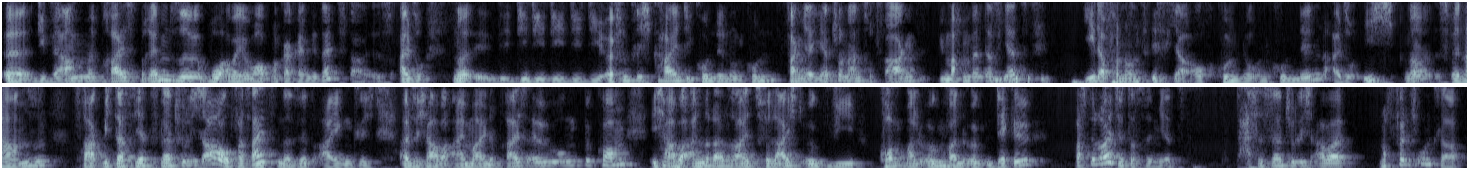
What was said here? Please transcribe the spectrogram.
äh, die Wärmepreisbremse, wo aber ja überhaupt noch gar kein Gesetz da ist. Also ne, die, die, die, die, die, die Öffentlichkeit, die Kundinnen und Kunden fangen ja jetzt schon an zu fragen, wie machen wir das jetzt? Jeder von uns ist ja auch Kunde und Kundin. Also ich, ne, Sven Hamsen, fragt mich das jetzt natürlich auch. Was heißt denn das jetzt eigentlich? Also ich habe einmal eine Preiserhöhung bekommen. Ich habe andererseits vielleicht irgendwie, kommt mal irgendwann irgendein Deckel. Was bedeutet das denn jetzt? Das ist natürlich aber noch völlig unklar.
